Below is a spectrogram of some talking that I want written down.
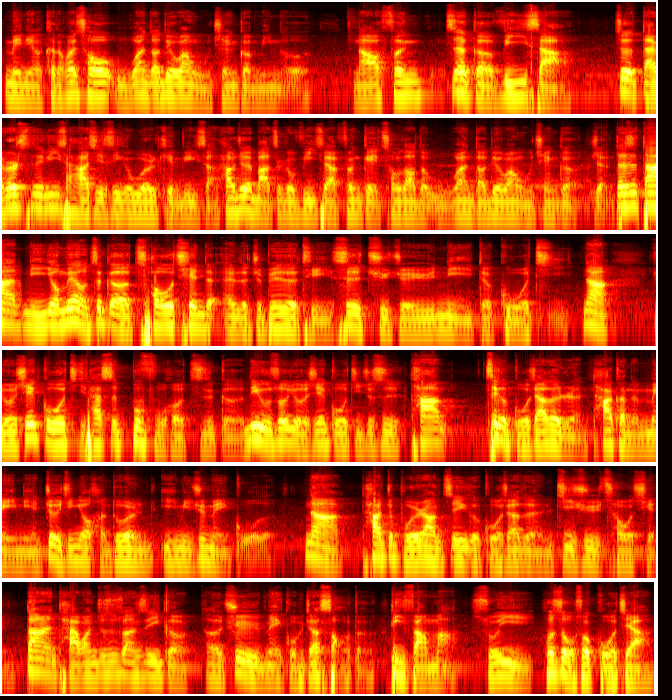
每年可能会抽五万到六万五千个名额，然后分这个 visa，这 diversity visa 它其实是一个 working visa，他就会把这个 visa 分给抽到的五万到六万五千个人。但是当然，你有没有这个抽签的 eligibility 是取决于你的国籍。那有些国籍它是不符合资格，例如说有些国籍就是它这个国家的人，他可能每年就已经有很多人移民去美国了，那他就不会让这个国家的人继续抽签。当然，台湾就是算是一个呃去美国比较少的地方嘛，所以或者我说国家。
